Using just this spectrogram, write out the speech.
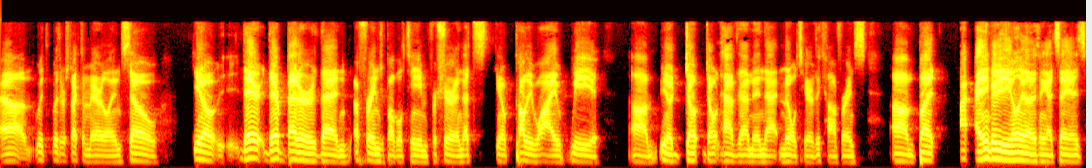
um, with with respect to Maryland. So, you know, they're they're better than a fringe bubble team for sure, and that's you know probably why we um, you know don't don't have them in that middle tier of the conference. Um, but I, I think maybe the only other thing I'd say is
